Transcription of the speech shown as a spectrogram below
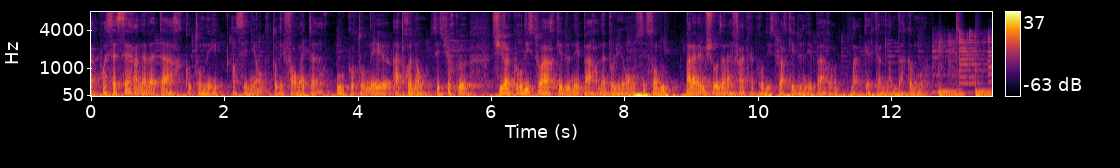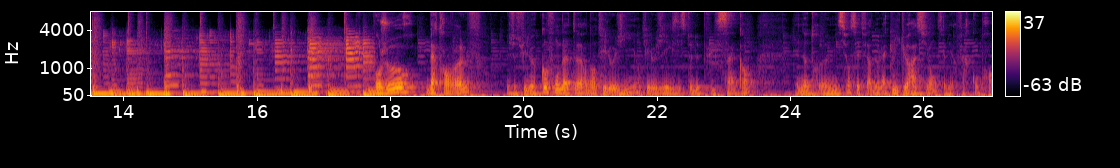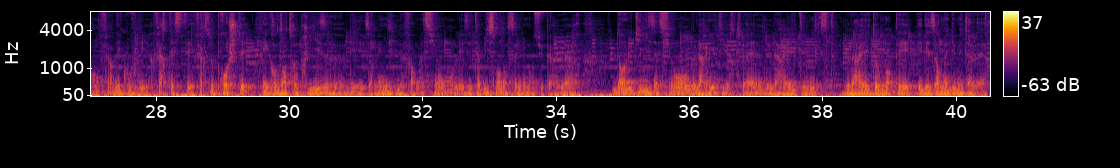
à quoi ça sert un avatar quand on est enseignant, quand on est formateur ou quand on est euh, apprenant. C'est sûr que suivre un cours d'histoire qui est donné par Napoléon, c'est sans doute pas la même chose à la fin qu'un cours d'histoire qui est donné par euh, bah, quelqu'un de lambda comme moi. Bonjour, Bertrand Wolf. Je suis le cofondateur d'Antilogie. Antilogie existe depuis 5 ans. Et notre mission, c'est de faire de la culturation, c'est-à-dire faire comprendre, faire découvrir, faire tester, faire se projeter les grandes entreprises, euh, les organismes de formation, les établissements d'enseignement supérieur dans l'utilisation de la réalité virtuelle, de la réalité mixte, de la réalité augmentée et désormais du métavers.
